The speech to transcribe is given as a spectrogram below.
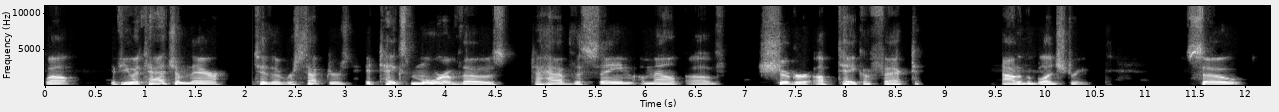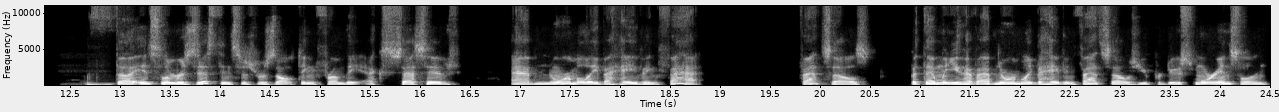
Well if you attach them there to the receptors it takes more of those to have the same amount of sugar uptake effect out of the bloodstream. So the insulin resistance is resulting from the excessive abnormally behaving fat fat cells but then when you have abnormally behaving fat cells you produce more insulin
